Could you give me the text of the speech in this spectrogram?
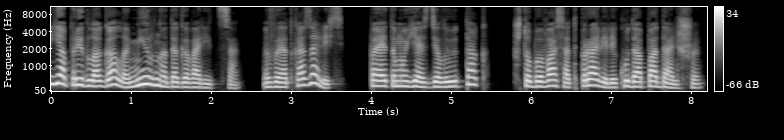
Я предлагала мирно договориться. Вы отказались. Поэтому я сделаю так, чтобы вас отправили куда подальше.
